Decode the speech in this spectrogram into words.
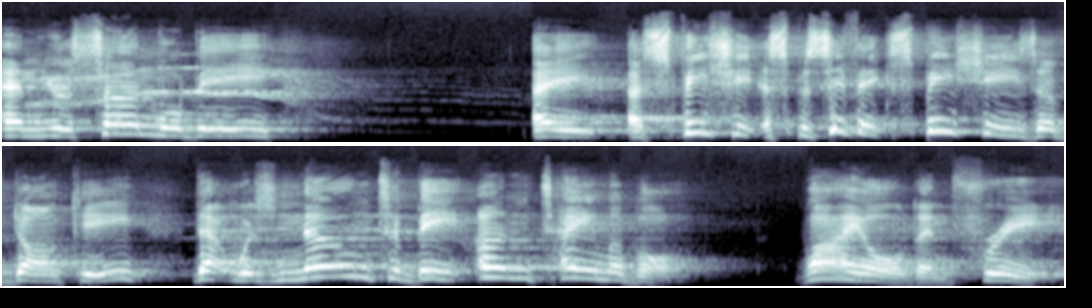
and your son will be a, a, species, a specific species of donkey that was known to be untamable wild and free.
